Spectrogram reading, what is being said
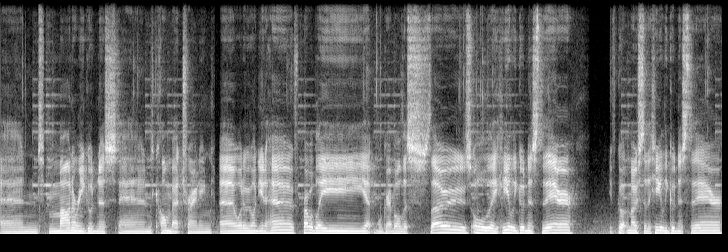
and manery goodness and combat training. Uh, what do we want you to have? Probably, yep, we'll grab all this, those, all the healy goodness there. You've got most of the Healy goodness there.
